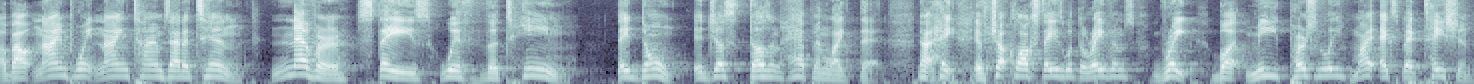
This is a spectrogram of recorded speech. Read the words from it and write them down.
about 9.9 times out of 10, never stays with the team. They don't. It just doesn't happen like that. Now, hey, if Chuck Clark stays with the Ravens, great. But me personally, my expectation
